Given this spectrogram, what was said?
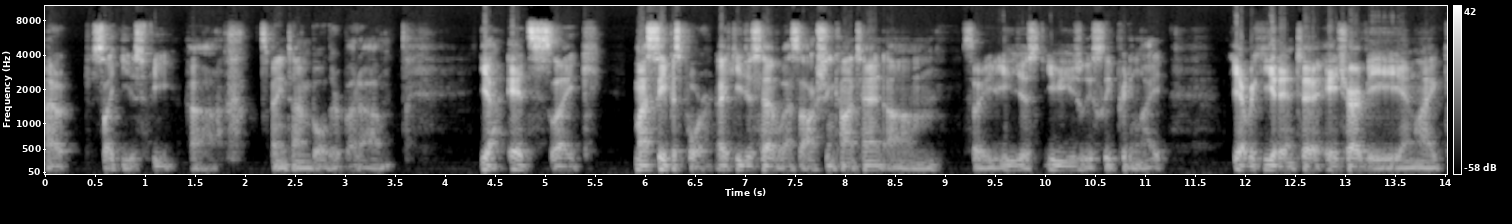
I just like use feet, uh, spending time in Boulder. But um, yeah, it's like my sleep is poor. Like you just have less oxygen content. Um, so you just you usually sleep pretty light. Yeah, we could get into HRV and like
